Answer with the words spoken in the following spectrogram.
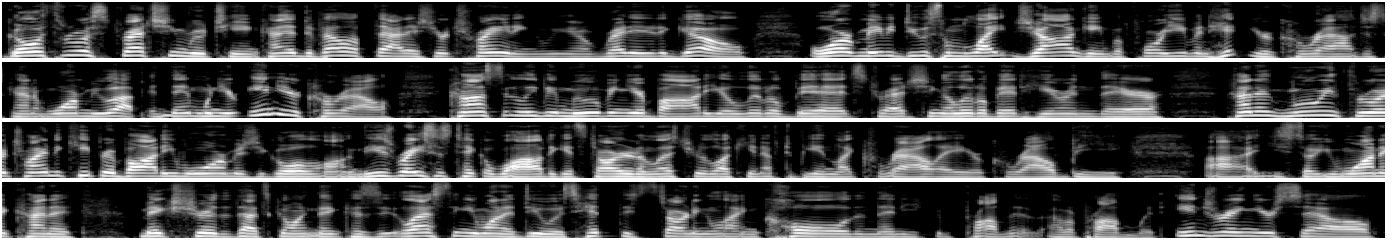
go through a stretching routine, kind of develop that as you're training, you know, ready to go. Or maybe do some light jogging before you even hit your corral, just to kind of warm you up. And then when you're in your corral, constantly be moving your body a little bit, stretching a little bit here and there, kind of moving through it, trying to keep your body warm as you go along. These races take a while to get started unless you're lucky enough to be in like corral A or corral B. Uh, so you want to kind of make sure that that's going then because the last thing you want to do is hit the starting line cold and then you can probably have a problem with injuring yourself,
